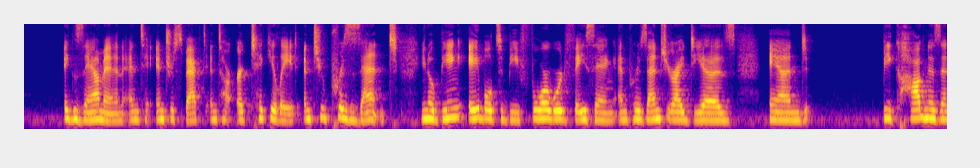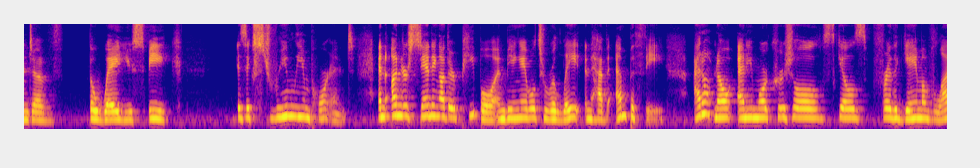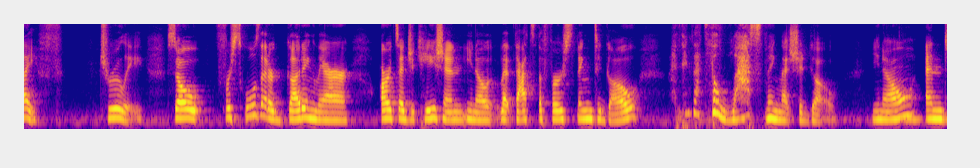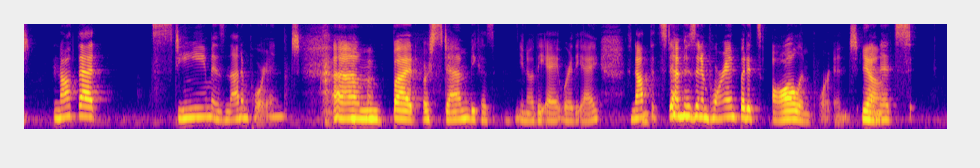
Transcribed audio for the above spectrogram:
examine and to introspect and to articulate and to present you know being able to be forward facing and present your ideas and be cognizant of the way you speak is extremely important. And understanding other people and being able to relate and have empathy i don't know any more crucial skills for the game of life truly. So for schools that are gutting their arts education you know that that's the first thing to go. I think that's the last thing that should go you know? And not that steam is not important um, but or stem because you know the a we're the a. Not that stem isn't important but it's all important. Yeah. and it's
